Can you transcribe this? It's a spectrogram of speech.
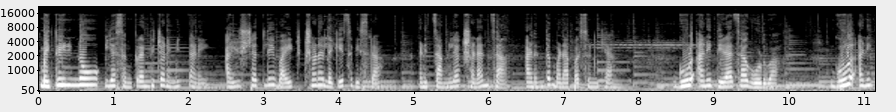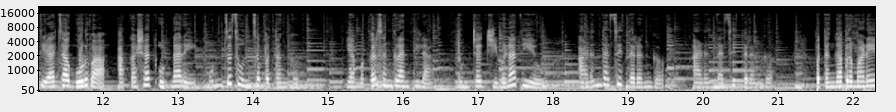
मैत्रिणींनो या संक्रांतीच्या निमित्ताने आयुष्यातले वाईट क्षण लगेच विसरा आणि चांगल्या क्षणांचा आनंद मनापासून घ्या. गुळ आणि तिळाचा गोडवा. गुळ आणि तिळाचा गोडवा आकाशात उडणारे उंचच उंच पतंग. या मकर संक्रांतीला तुमच्या जीवनात येऊ आनंदाचे तरंग आनंदाचे तरंग. पतंगाप्रमाणे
